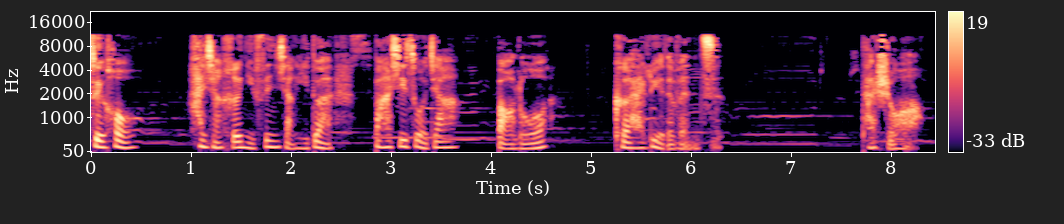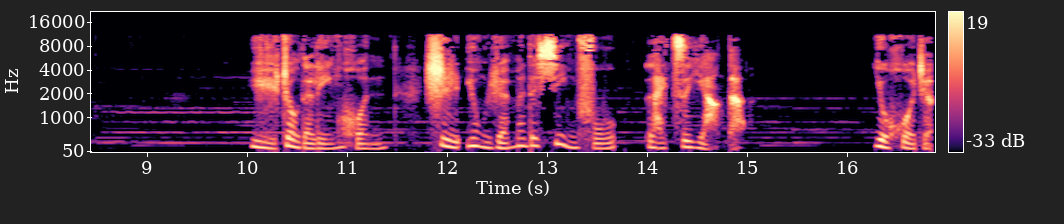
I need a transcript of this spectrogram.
最后还想和你分享一段巴西作家保罗可爱略的文字。他说：“宇宙的灵魂是用人们的幸福来滋养的，又或者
